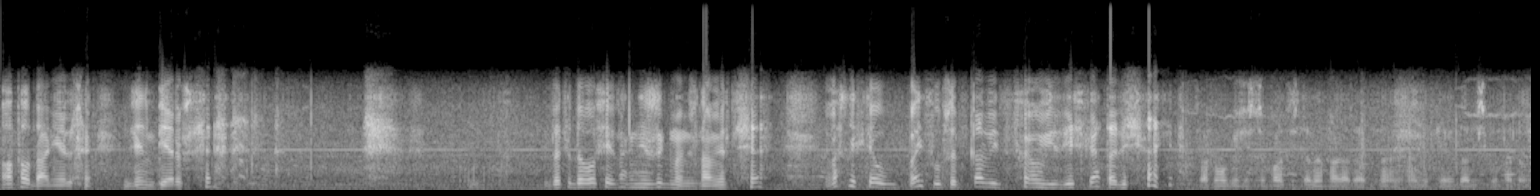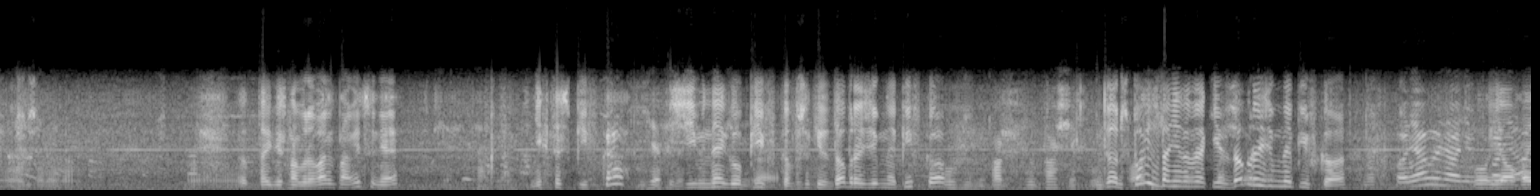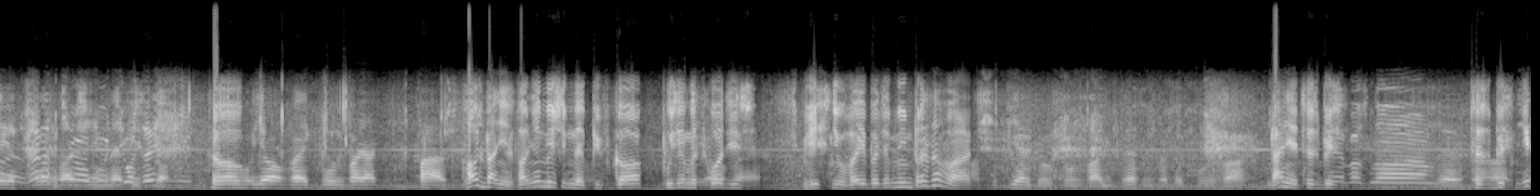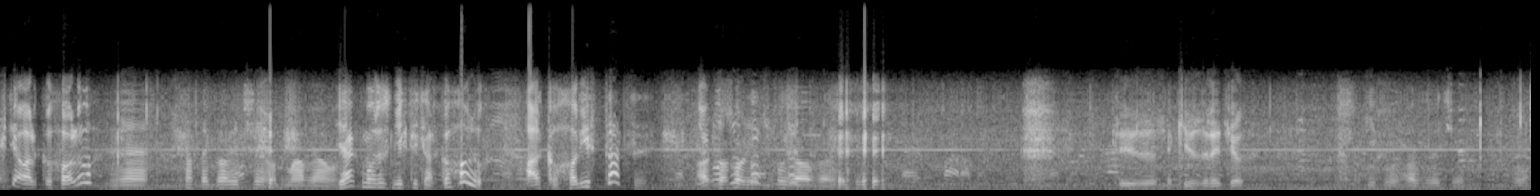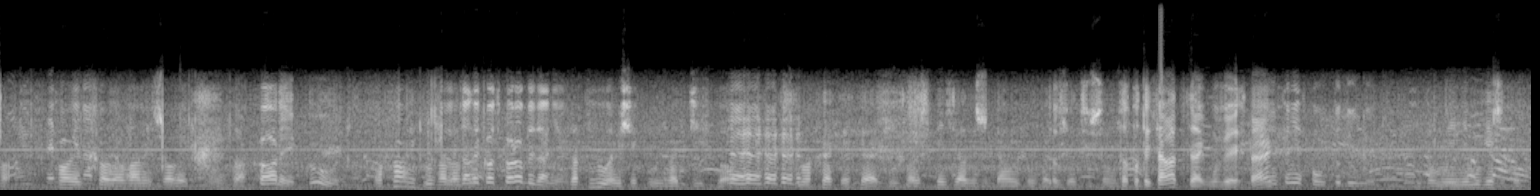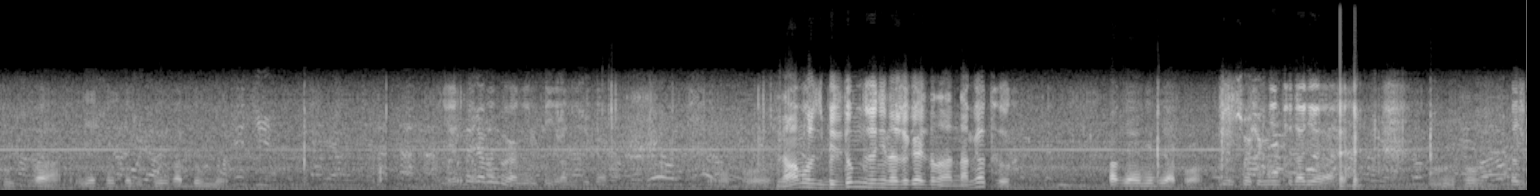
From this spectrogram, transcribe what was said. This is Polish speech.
Oto Daniel, dzień pierwszy. Zdecydował się jednak nie żygnąć w namiocie. Właśnie chciał Państwu przedstawić swoją wizję świata dzisiaj. Trochę mogłeś jeszcze włączyć ten aparat, jak znałem, a nie pierdolić kurwa to wyłączonego. To, to idziesz na browar z nami, czy nie? Tak, Nie chcesz piwka? Ja Zimnego piwka. Wiesz, jakie jest dobre zimne piwko? Kurwa, kurwa. George, powiedz Danielowi, jakie jest dobre zimne piwko. No wspaniały na nim, Chujowe wspaniały. jest, Zaraz kurwa, cię zimne obudzi, piwko. orzeźwi. No. Chujowe kurwa jak pasz. Chodź Daniel, walniemy zimne piwko, pójdziemy Chujowe. schłodzić wiśniówę i będziemy imprezować. A się pierdol kurwa, imprezuj sobie kurwa. Daniel, czyżbyś, Śpiewasz na... czyżbyś nie chciał alkoholu? Nie, kategorycznie odmawiam. Jak możesz nie chcieć alkoholu? Alkohol jest tacy. Alkohol jest chujowy. Ty, że taki zryciu. Taki kurwa z życiu. Kurwa. Chory, schorowany człowiek kurwa. Chory, kur. No chory kurwa, no Daleko od choroby, Daniel. Zatrułem się kurwa dziwko. No he he he, kurwa, już pięć razy szukałem kurwa dzisiaj ciszę. To po tej sałatce, jak mówiłeś, tak? To nie jest powód do dumy. Nie mówię, że to kurwa, jestem z tego kurwa dumny. Jesteś, ja bym był, jakbym pięć razy szukał. No, kurwa. No, możesz być dumny, że nie narzekałeś do na- namiotu. Prawie nie brakło. Pierwsze osiągnięcie Daniela. Mhm. To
